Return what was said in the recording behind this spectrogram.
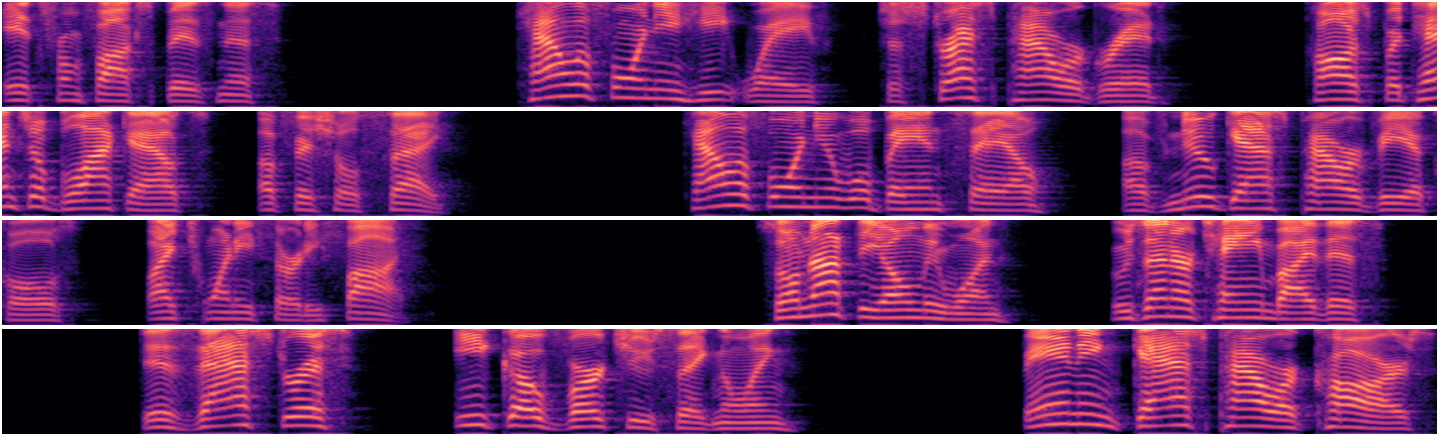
it's from Fox Business. California heat wave to stress power grid cause potential blackouts, officials say. California will ban sale of new gas powered vehicles by 2035. So I'm not the only one who's entertained by this disastrous eco virtue signaling, banning gas powered cars,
